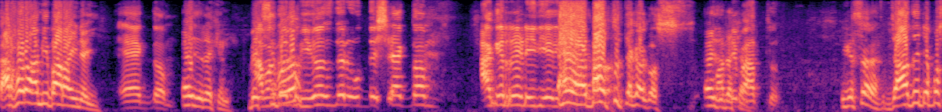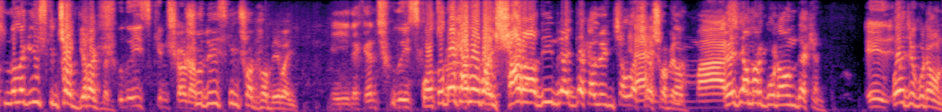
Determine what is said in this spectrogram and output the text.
তারপরে আমি বাড়াই নাই। একদম। এই যে দেখেন আমাদের ভিউয়ার্সদের উদ্দেশ্যে একদম আগের রেডি দিয়ে দিচ্ছি। হ্যাঁ বাহাত্তর টাকা গস এই যে 72 ঠিক আছে? যা যেটা পছন্দ লাগে স্ক্রিনশট দিয়ে রাখবেন। শুধু স্ক্রিনশট শুধু স্ক্রিনশট হবে ভাই। এই দেখেন শুধু কত দেখাবো ভাই? সারা দিন রাত দেখালে ইনশাল্লাহ শেষ হবে না। এই যে আমার গোডাউন দেখেন। এই ওই যে গোডাউন।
